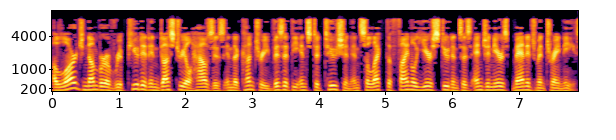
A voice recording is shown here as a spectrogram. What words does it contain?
A large number of reputed industrial houses in the country visit the institution and select the final year students as engineers, management trainees.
